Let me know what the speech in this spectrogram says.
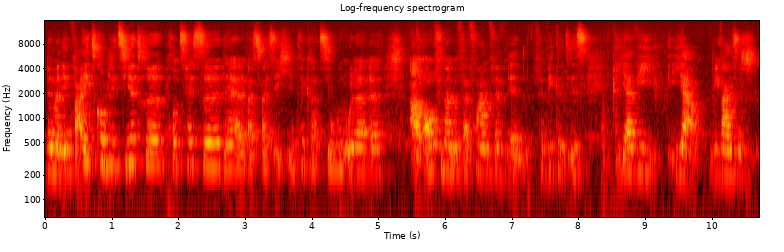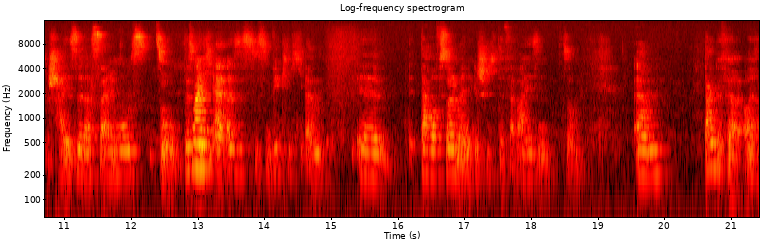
wenn man in weit kompliziertere Prozesse der, was weiß ich, Integration oder äh, Aufnahmeverfahren ver, äh, verwickelt ist, ja wie, ja, wie wahnsinnig scheiße das sein muss. So, das meine ich, äh, also es ist wirklich, ähm, äh, darauf soll meine Geschichte verweisen. So. Ähm, Danke für eure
